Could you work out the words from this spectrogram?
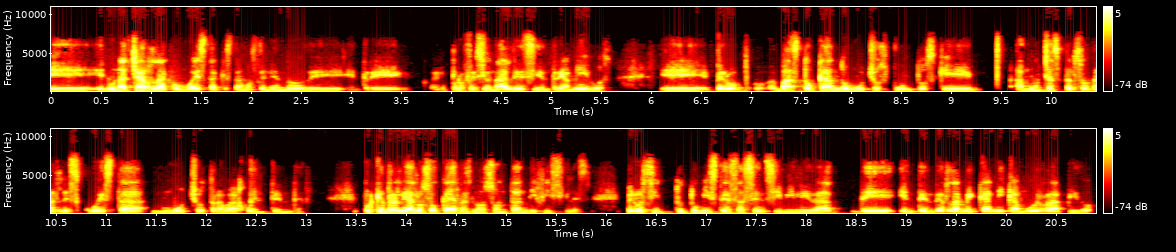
en una charla como esta que estamos teniendo de, entre profesionales y entre amigos, pero vas tocando muchos puntos que a muchas personas les cuesta mucho trabajo entender. Porque en realidad los OKRs no son tan difíciles, pero si tú tuviste esa sensibilidad de entender la mecánica muy rápido,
